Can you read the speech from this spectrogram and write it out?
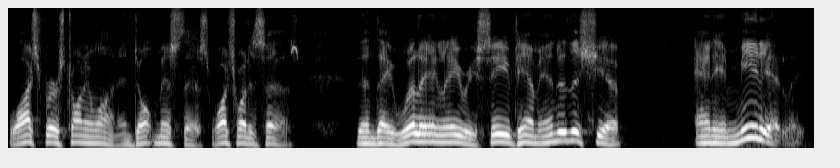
Watch verse 21 and don't miss this. Watch what it says. Then they willingly received him into the ship, and immediately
